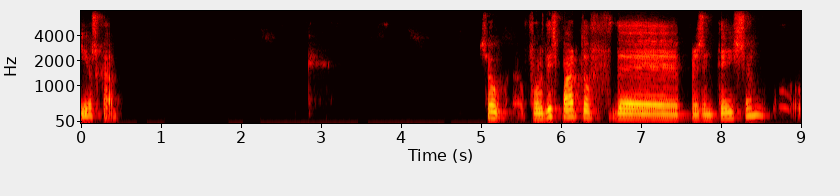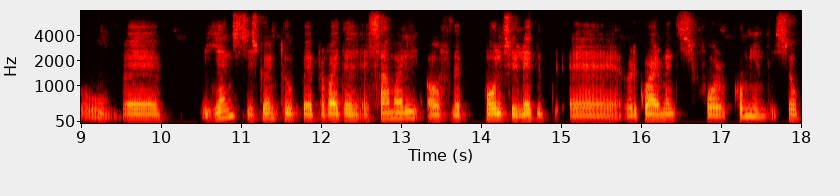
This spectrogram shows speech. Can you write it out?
EOSC-hub. So for this part of the presentation, uh, Jens is going to uh, provide a, a, summary of the policy-related uh, requirements for communities. So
